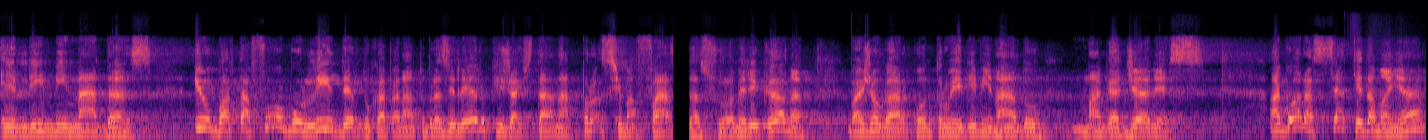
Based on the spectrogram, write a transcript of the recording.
eliminadas. E o Botafogo, líder do Campeonato Brasileiro, que já está na próxima fase da Sul-Americana, vai jogar contra o eliminado Magallanes. Agora, às sete da manhã,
